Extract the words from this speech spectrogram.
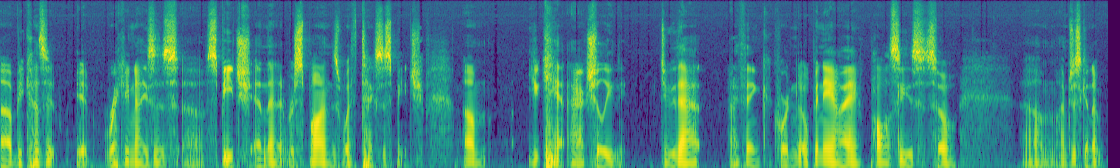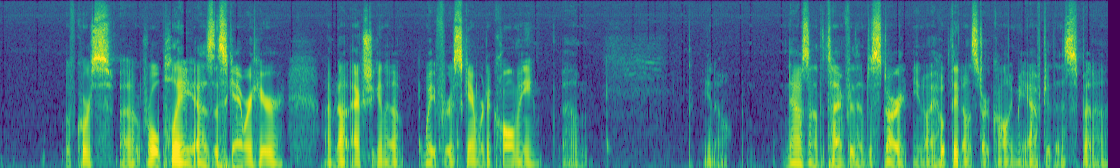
uh, because it, it recognizes uh, speech and then it responds with text to speech. Um, you can't actually do that, I think, according to OpenAI policies. So um, I'm just going to, of course, uh, role play as the scammer here. I'm not actually going to wait for a scammer to call me. Um, you know, now is not the time for them to start. You know, I hope they don't start calling me after this, but uh,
